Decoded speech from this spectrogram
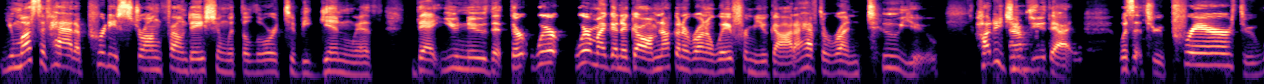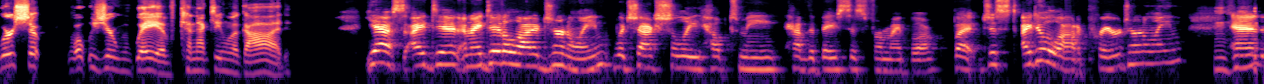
you must have had a pretty strong foundation with the lord to begin with that you knew that there where where am i going to go i'm not going to run away from you god i have to run to you how did you do that was it through prayer through worship what was your way of connecting with god Yes, I did. And I did a lot of journaling, which actually helped me have the basis for my book. But just, I do a lot of prayer journaling. Mhm. And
